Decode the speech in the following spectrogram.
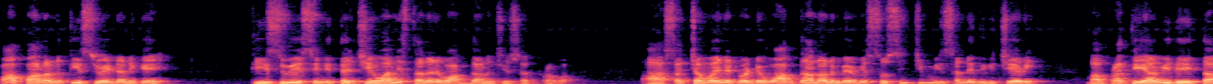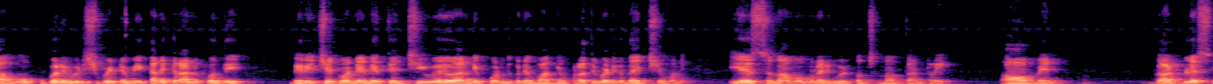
పాపాలను తీసివేయడానికి తీసివేసి నిత్య జీవాన్ని ఇస్తానని వాగ్దానం చేశారు ప్రభా. ఆ సత్యమైనటువంటి వాగ్దానాన్ని మేము విశ్వసించి మీ సన్నిధికి చేరి మా ప్రతి అవిధేయత ఒప్పుకొని విడిచిపెట్టి మీ కనికరాన్ని పొంది మీరు ఇచ్చేటువంటి నిత్య జీవాన్ని పొందుకునే భాగ్యం ప్రతి దయచేయమని ఏసునామం అడిగి పెట్టుకుంటున్నాం తండ్రి. ఆమెన్. గాడ్ బ్లెస్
